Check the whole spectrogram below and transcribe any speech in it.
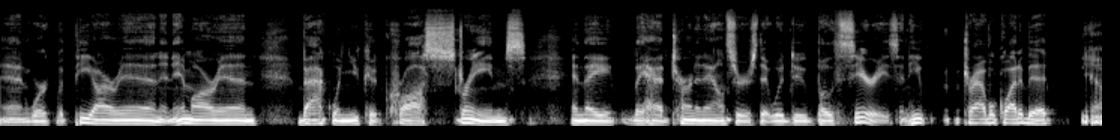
and worked with PRN and MRN back when you could cross streams and they they had turn announcers that would do both series and he traveled quite a bit. Yeah.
